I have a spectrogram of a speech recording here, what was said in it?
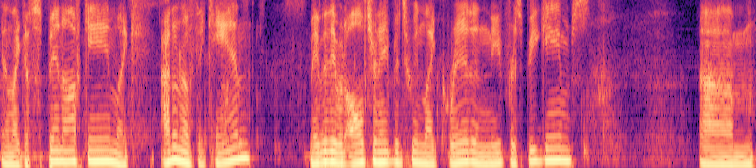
and like a spin off game. Like, I don't know if they can. Maybe they would alternate between like Grid and Need for Speed games. Um,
